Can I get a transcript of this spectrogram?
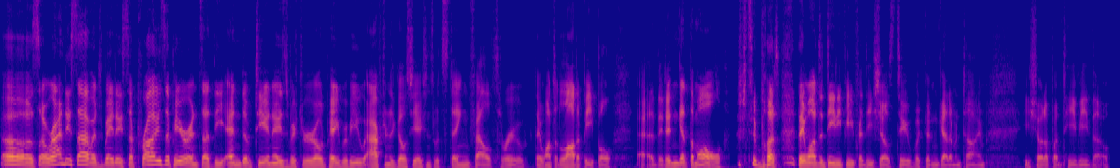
Oh, so Randy Savage made a surprise appearance at the end of TNA's Victory Road pay per view after negotiations with Sting fell through. They wanted a lot of people. Uh, they didn't get them all, but they wanted DDP for these shows too, but couldn't get him in time. He showed up on TV though.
